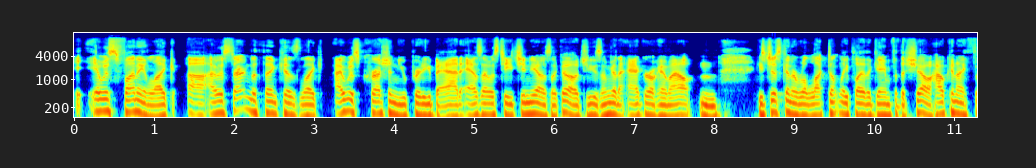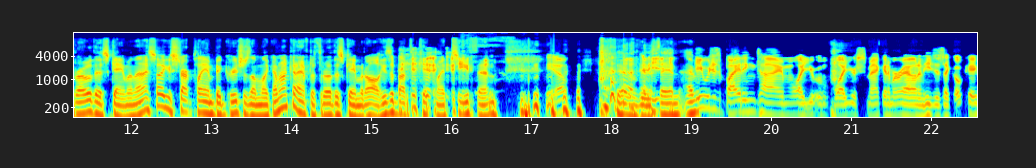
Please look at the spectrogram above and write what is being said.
It, it was funny. Like uh, I was starting to think because like I was crushing you pretty bad as I was teaching you. I was like, oh geez, I'm going to aggro him out, and he's just going to reluctantly play the game for the show. How can I throw this game? And then I saw you start playing big creatures. I'm like, I'm not going to have to throw this game at all. He's about to kick my teeth in. Yep. Yeah, I remember saying, I- he was just biting time while you while you're smacking him around, and he's just like, "Okay,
